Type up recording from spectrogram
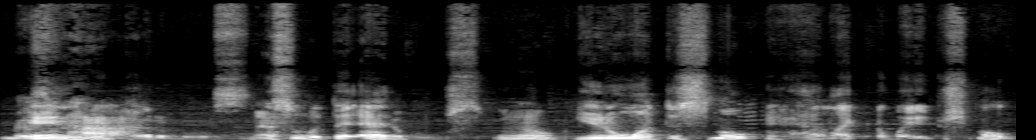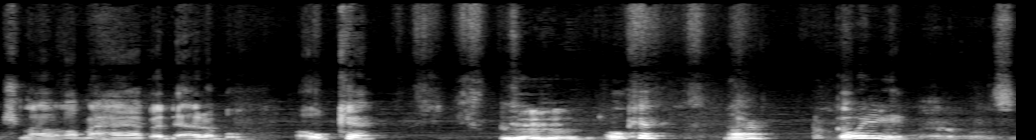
Messing And high. Edibles. Messing with the edibles. You know, you don't want the smoke. I like the way the smoke smells. I'm gonna have an edible. Okay. Okay. All right. Go ahead. Edibles.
